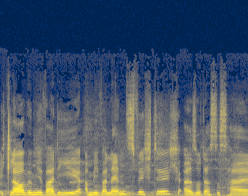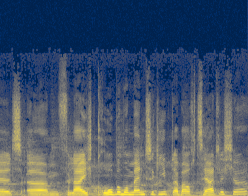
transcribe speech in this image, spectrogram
Ich glaube, mir war die Ambivalenz wichtig, also dass es halt ähm, vielleicht grobe Momente gibt, aber auch zärtliche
